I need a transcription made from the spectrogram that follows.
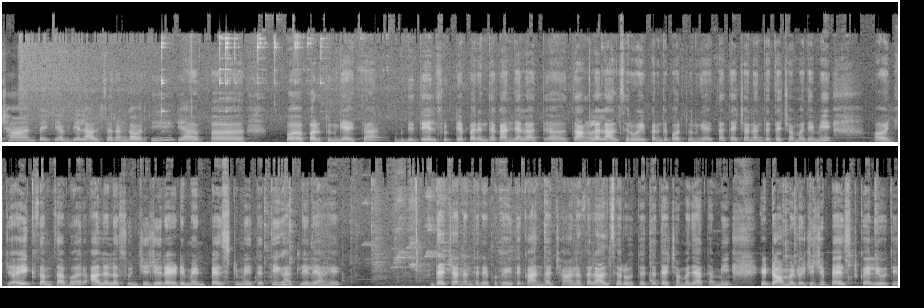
छानपैकी अगदी लालसर रंगावरती या प प परतून घ्यायचा. अगदी तेल सुट्टेपर्यंत कांद्याला चांगला लालसर होईपर्यंत परतून घ्यायचा. त्याच्यानंतर त्याच्यामध्ये मी एक चमचाभर आलं लसूणची जी रेडीमेड पेस्ट मिळते ती घातलेली आहे. त्याच्यानंतर हे बघा इथे कांदा छान असा लालसर होते तर त्याच्यामध्ये आता मी ही टॉमॅटोची जी पेस्ट केली होती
